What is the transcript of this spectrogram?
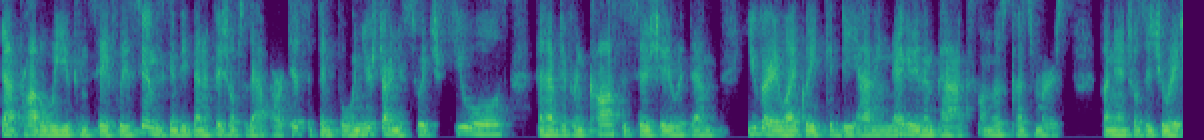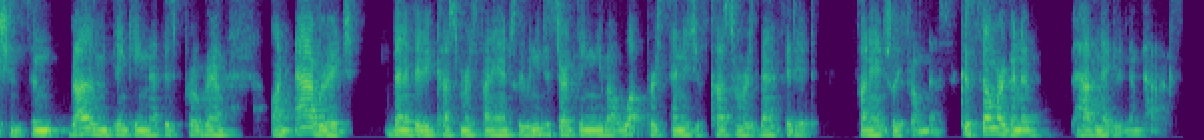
that probably you can safely assume is going to be beneficial to that participant. But when you're starting to switch fuels that have different costs associated with them, you very likely could be having negative impacts on those customers' financial situations. So rather than thinking that this program on average benefited customers financially, we need to start thinking about what percentage of customers benefited financially from this, because some are going to have negative impacts.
